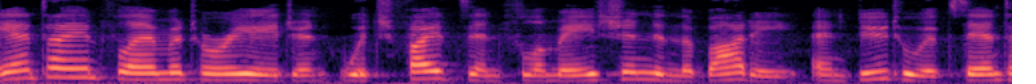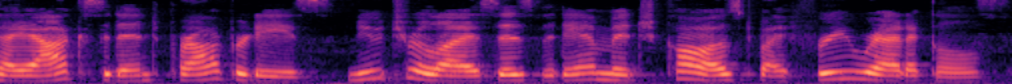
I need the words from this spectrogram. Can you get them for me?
anti-inflammatory agent which fights inflammation in the body, and due to its antioxidant properties, neutralizes the damage caused by free radicals.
